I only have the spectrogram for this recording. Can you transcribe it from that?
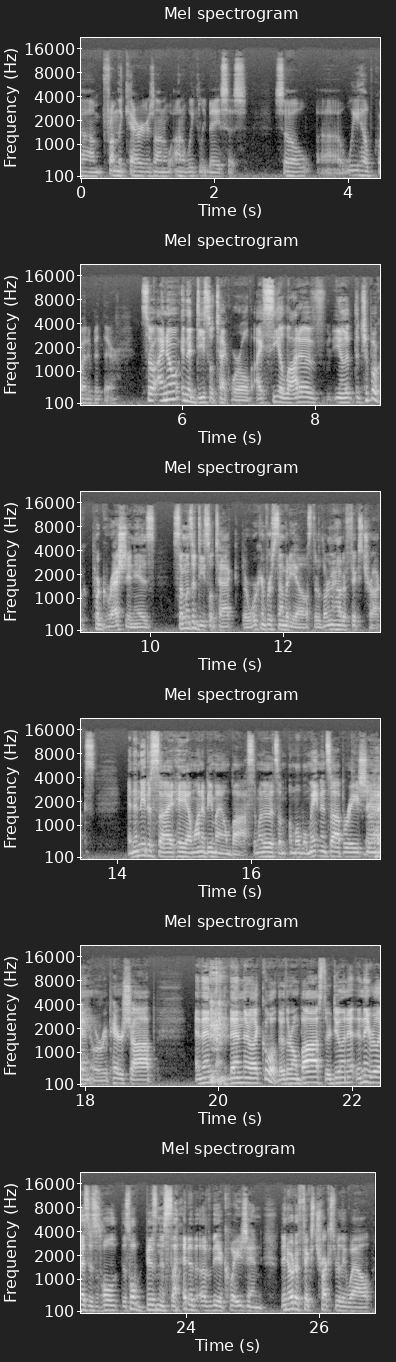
um, from the carriers on a, on a weekly basis. So uh, we help quite a bit there. So I know in the diesel tech world, I see a lot of, you know, the, the typical progression is someone's a diesel tech, they're working for somebody else, they're learning how to fix trucks, and then they decide, hey, I want to be my own boss. And whether that's a, a mobile maintenance operation right. or a repair shop, and then then they're like, cool, they're their own boss, they're doing it, and they realize there's this whole this whole business side of, of the equation. They know how to fix trucks really well.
